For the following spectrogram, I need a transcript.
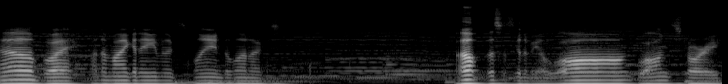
Oh boy, what am I gonna even explain to Lennox? Oh, this is gonna be a long, long story.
